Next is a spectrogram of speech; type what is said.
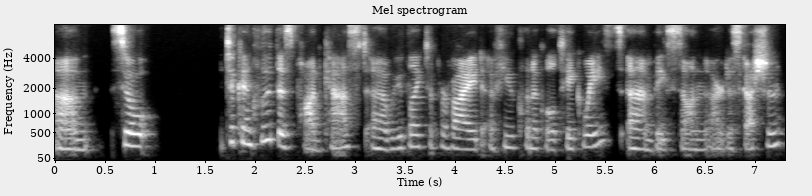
Um, so to conclude this podcast, uh, we would like to provide a few clinical takeaways um, based on our discussion.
